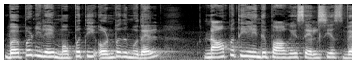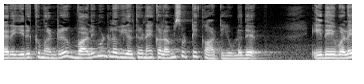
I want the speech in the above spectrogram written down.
வெப்பநிலை முப்பத்தி ஒன்பது முதல் நாற்பத்தி ஐந்து பாகை செல்சியஸ் வரை இருக்கும் என்று வளிமண்டலவியல் திணைக்களம் சுட்டிக்காட்டியுள்ளது. இதேவேளை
